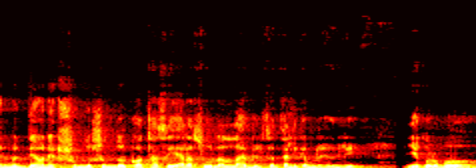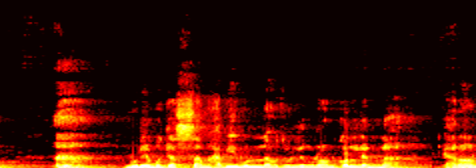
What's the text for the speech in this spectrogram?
এর মধ্যে অনেক সুন্দর সুন্দর কথা আছে আরাসুল আল্লাহ বিলসান তালিকা আমরা সেগুলি ইয়ে করব। নূরে মুজাসসাম হাবিবুল্লাহ গ্রহণ করলেন না। কারণ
